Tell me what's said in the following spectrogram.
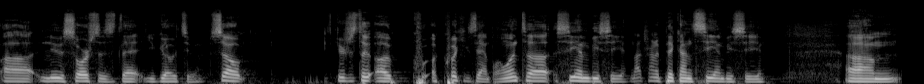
uh, news sources that you go to. So, here's just a, a, a, quick example. I went to CNBC. I'm not trying to pick on CNBC. Um,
